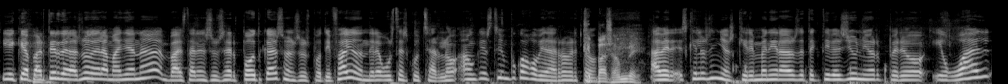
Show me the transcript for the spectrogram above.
Y que a partir de las 9 de la mañana va a estar en su ser podcast o en su Spotify o donde le guste escucharlo. Aunque estoy un poco agobiada, Roberto. ¿Qué pasa, hombre? A ver, es que los niños quieren venir a los detectives junior, pero igual,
